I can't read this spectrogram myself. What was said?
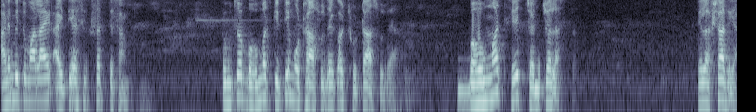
आणि मी तुम्हाला एक ऐतिहासिक सत्य सांगतो. तुमचं बहुमत किती मोठं असू द्या किंवा छोटं असू द्या बहुमत हे चंचल असतं. हे लक्षात घ्या.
